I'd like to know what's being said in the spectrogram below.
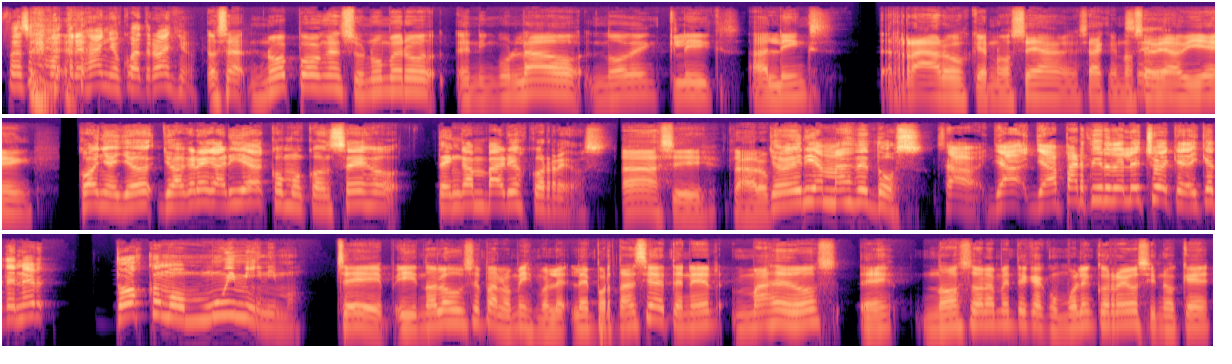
Fue hace como tres años, cuatro años. O sea, no pongan su número en ningún lado, no den clics a links raros que no sean, o sea, que no Sí. se vea bien. Coño, yo, yo agregaría como consejo, tengan varios correos. Ah, sí, claro. Yo diría más de dos. O sea, ya, ya a partir del hecho de que hay que tener dos como muy mínimo. Sí, y no los use para lo mismo. La importancia de tener más de dos es no solamente que acumulen correos, sino que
